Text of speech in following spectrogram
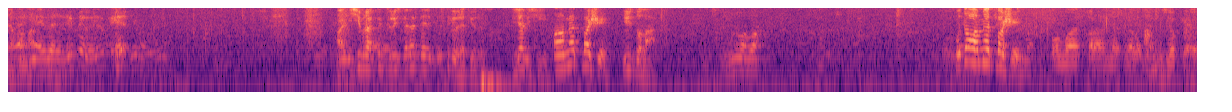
Yapamaz ki. Ay işi bıraktık turistlere de ıslık öğretiyoruz. Güzel bir şey. Ahmet Başı. 100 dolar. Bu da Ahmet Başı. Olma kararın nesine alacağımız yok zaten.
